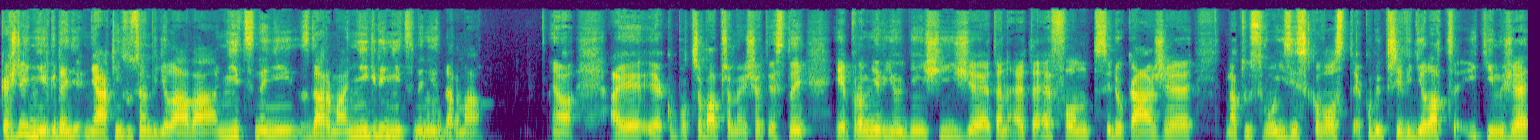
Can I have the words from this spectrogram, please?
každý někde nějakým způsobem vydělává, nic není zdarma, nikdy nic není no. zdarma. A je jako potřeba přemýšlet, jestli je pro mě výhodnější, že ten ETF fond si dokáže na tu svoji ziskovost jakoby přivydělat i tím, že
